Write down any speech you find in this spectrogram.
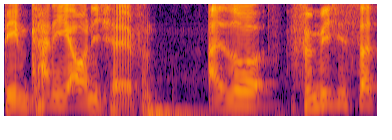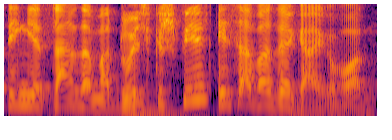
dem kann ich auch nicht helfen. Also für mich ist das Ding jetzt langsam mal durchgespielt, ist aber sehr geil geworden.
